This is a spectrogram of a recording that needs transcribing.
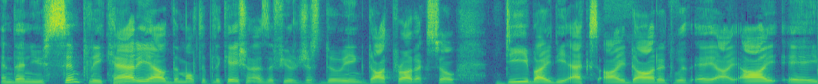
And then you simply carry out the multiplication as if you're just doing dot products. So d by dxi dotted with aii, a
